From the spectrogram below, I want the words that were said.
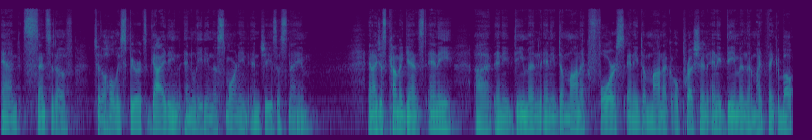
and sensitive to the Holy Spirit's guiding and leading this morning in Jesus' name. And I just come against any uh, any demon, any demonic force, any demonic oppression, any demon that might think about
